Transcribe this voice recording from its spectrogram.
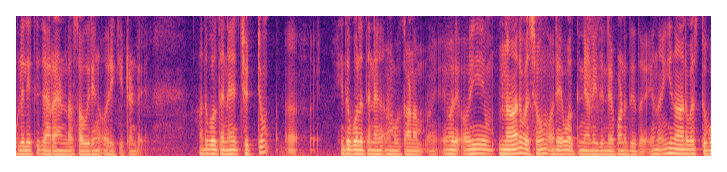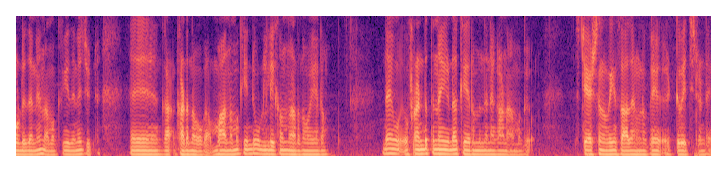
ഉള്ളിലേക്ക് കയറാനുള്ള സൗകര്യം ഒരുക്കിയിട്ടുണ്ട്. അതുപോലെ തന്നെ ചുറ്റും ഇതുപോലെ തന്നെ നമുക്ക് കാണാം. ഈ നാല് വശവും ഒരേപോലെ തന്നെയാണ് ഇതിന്റെ പണിതത്. ഈ നാല് വശത്ത് കൊണ്ട് തന്നെ നമുക്ക് ഇതിനെ ചുറ്റും കടന്നു പോകാം. വാ നമുക്ക് ഇതിന്റെ ഉള്ളിലേക്ക് ഒന്ന് നടന്നു പോയാലോ? ഫ്രണ്ട് തന്നെ ഇട കയറുമ്പോൾ തന്നെ കാണാം നമുക്ക്. സ്റ്റേഷനറിയും സാധനങ്ങളൊക്കെ ഇട്ട് വെച്ചിട്ടുണ്ട്.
